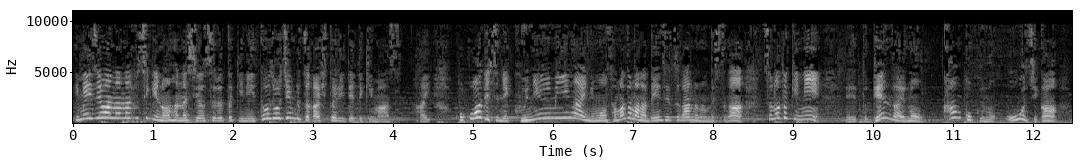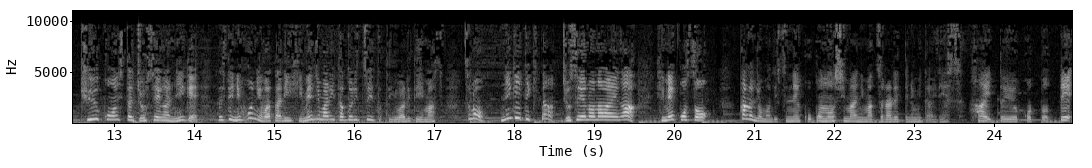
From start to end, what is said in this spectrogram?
姫島七不思議のお話をするときに登場人物が一人出てきます。はい。ここはですね、国生み以外にも様々な伝説があるのですが、その時に、えーっと、現在の韓国の王子が求婚した女性が逃げ、そして日本に渡り姫島にたどり着いたと言われています。その逃げてきた女性の名前が、姫こそ。彼女もですね、ここの島に祀られてるみたいです。はい、ということで、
